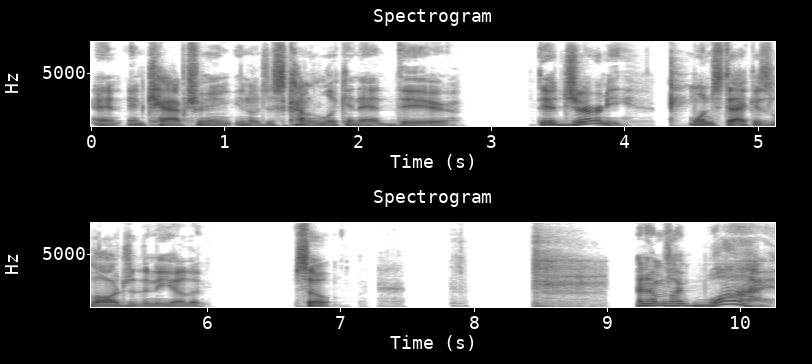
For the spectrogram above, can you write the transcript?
and and capturing, you know, just kind of looking at their their journey. One stack is larger than the other. So and I was like, why?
